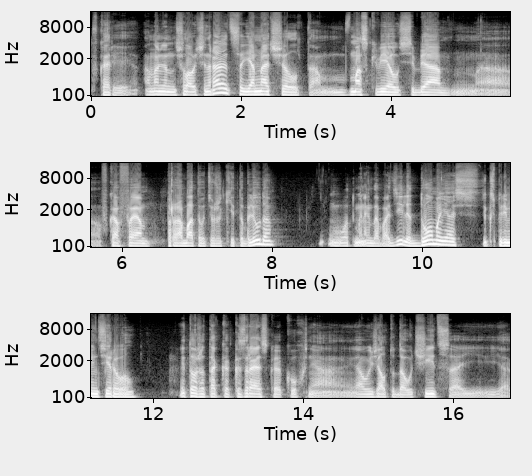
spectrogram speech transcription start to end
в Корее. Она мне начала очень нравиться. Я начал там в Москве у себя э, в кафе прорабатывать уже какие-то блюда. Вот мы иногда водили. Дома я экспериментировал. И тоже так как израильская кухня, я уезжал туда учиться, и я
